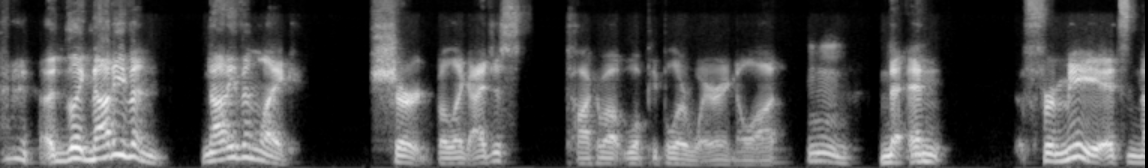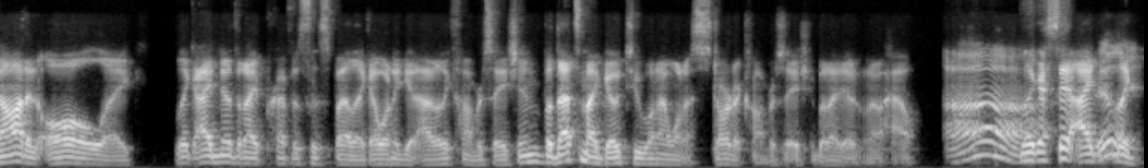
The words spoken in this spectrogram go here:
Uh, Like not even not even like shirt, but like I just talk about what people are wearing a lot. N- and for me it's not at all like like i know that i preface this by like i want to get out of the conversation but that's my go-to when i want to start a conversation but i don't know how Ah. like i say i really? like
